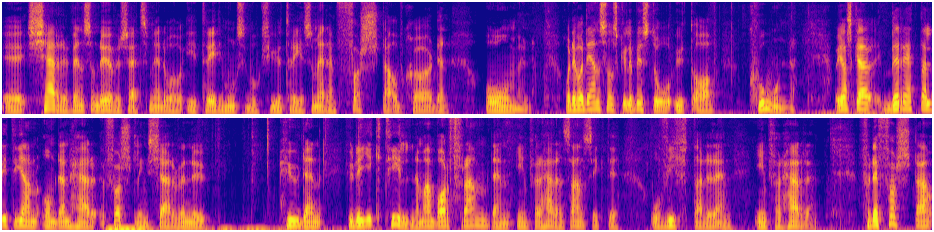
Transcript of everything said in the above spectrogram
Eh, kärven som det översätts med då i tredje Mosebok 23, som är den första av skörden, omen. Och det var den som skulle bestå utav korn. Och jag ska berätta lite grann om den här förstlingskärven nu, hur, den, hur det gick till när man bar fram den inför Herrens ansikte och viftade den inför Herren. För det första,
